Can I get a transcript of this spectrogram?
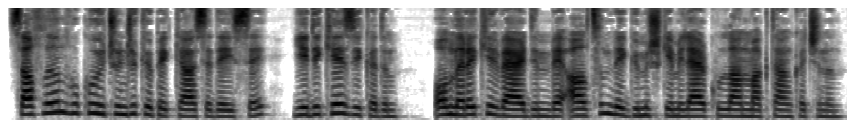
Saflığın huku üçüncü köpek kasede ise, yedi kez yıkadım, onlara kir verdim ve altın ve gümüş gemiler kullanmaktan kaçının.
